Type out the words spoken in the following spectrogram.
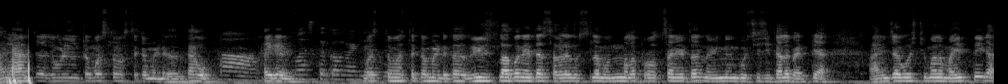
आणि आमच्या जोडीला तर मस्त मस्त कमेंट येतात. का हो? आहे का नाही? मस्त कमेंट मस्त मस्त कमेंट येतात. रील्सला पण येतात सगळ्या गोष्टीला म्हणून मला प्रोत्साहन येतं नवीन नवीन गोष्टी शिकायला भेटत्या. आणि ज्या गोष्टी मला माहीत नाही का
